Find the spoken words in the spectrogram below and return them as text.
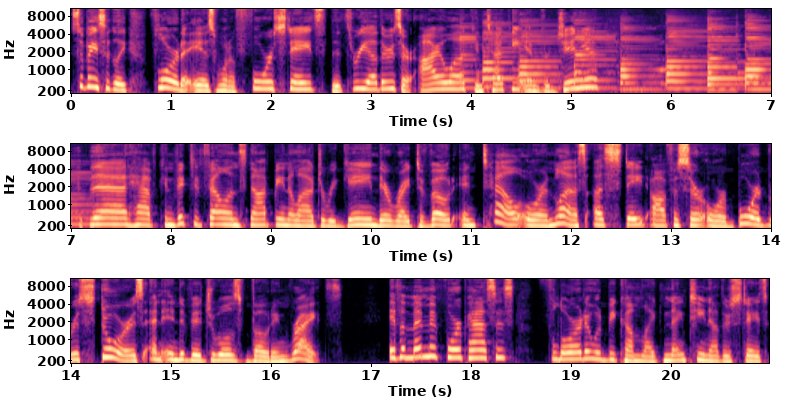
So basically, Florida is one of four states. The three others are Iowa, Kentucky, and Virginia that have convicted felons not being allowed to regain their right to vote until or unless a state officer or board restores an individual's voting rights. If Amendment 4 passes, Florida would become like 19 other states,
